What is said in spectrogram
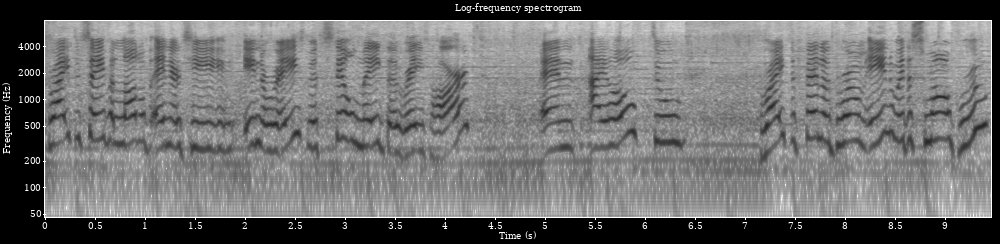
try to save a lot of energy in the race, but still make the race hard. And I hope to ride the velodrome in with a small group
